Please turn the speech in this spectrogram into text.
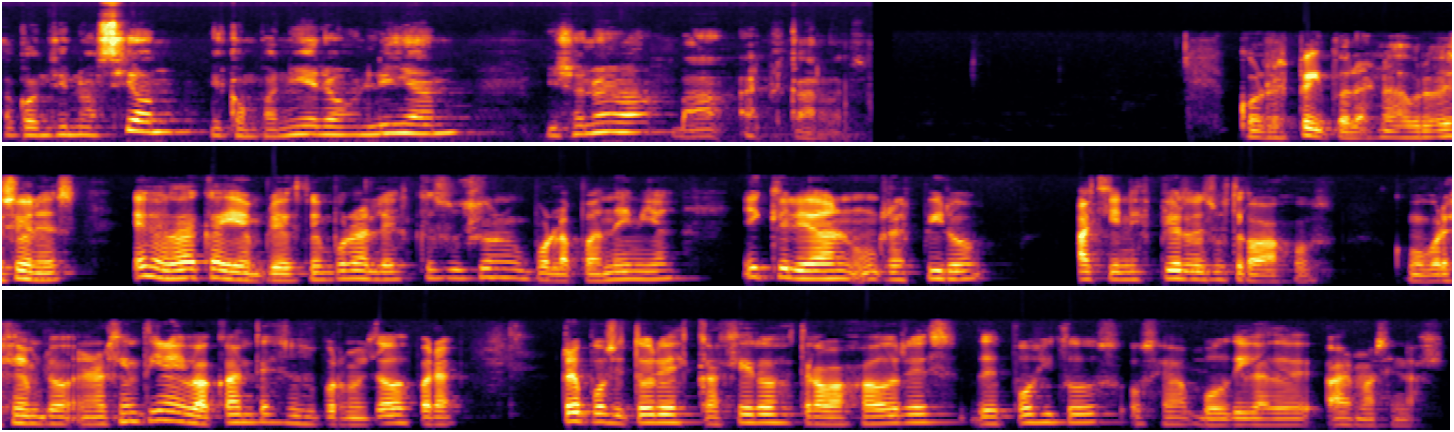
A continuación, mi compañero Liam Villanueva va a explicarles. Con respecto a las nuevas profesiones, es verdad que hay empleos temporales que surgieron por la pandemia y que le dan un respiro a quienes pierden sus trabajos. Como por ejemplo, en Argentina hay vacantes en supermercados para repositores, cajeros, trabajadores, depósitos, o sea, bodegas de almacenaje.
